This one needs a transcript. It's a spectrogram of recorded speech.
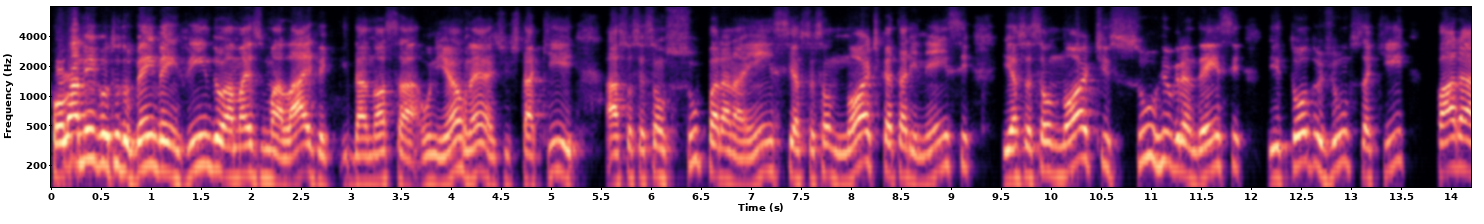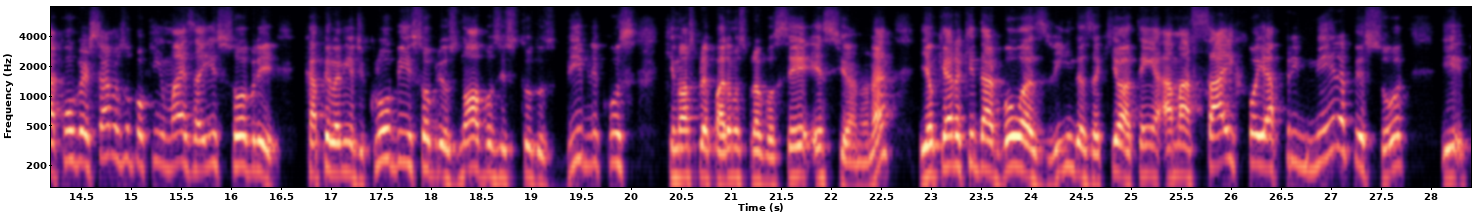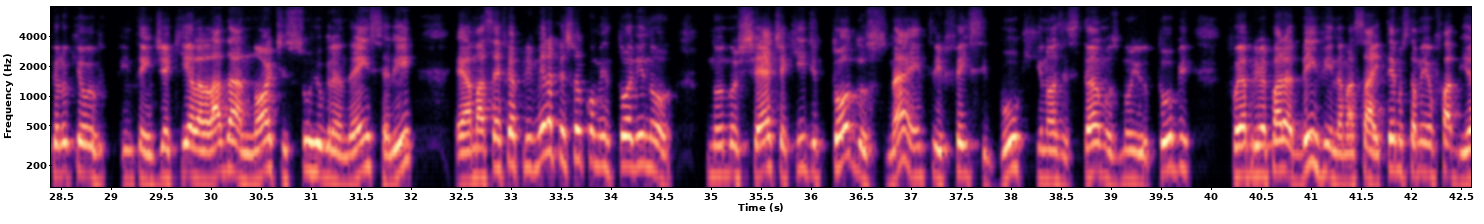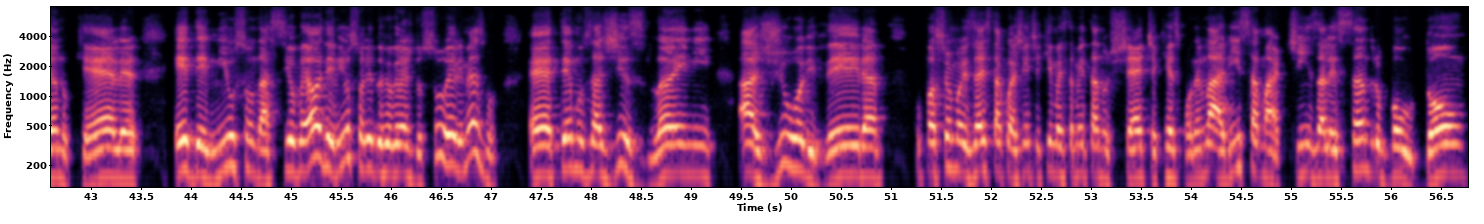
Olá, amigo, tudo bem? Bem-vindo a mais uma live da nossa união, né? A gente está aqui, a Associação Sul Paranaense, a Associação Norte Catarinense e a Associação Norte Sul Rio Grandense, e todos juntos aqui para conversarmos um pouquinho mais aí sobre capelania de clube, sobre os novos estudos bíblicos que nós preparamos para você esse ano, né? E eu quero aqui dar boas-vindas aqui, ó, tem a Massai foi a primeira pessoa e pelo que eu entendi aqui, ela é lá da Norte Sul Rio Grandense ali, é, a Massai foi a primeira pessoa que comentou ali no, no, no, chat aqui de todos, né? Entre Facebook que nós estamos, no YouTube, foi a primeira. Para... Bem-vinda, Massai. Temos também o Fabiano Keller, Edenilson da Silva. É o Edenilson ali do Rio Grande do Sul, ele mesmo? É, temos a Gislaine, a Ju Oliveira. O pastor Moisés está com a gente aqui, mas também está no chat aqui respondendo. Larissa Martins, Alessandro Boldon,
